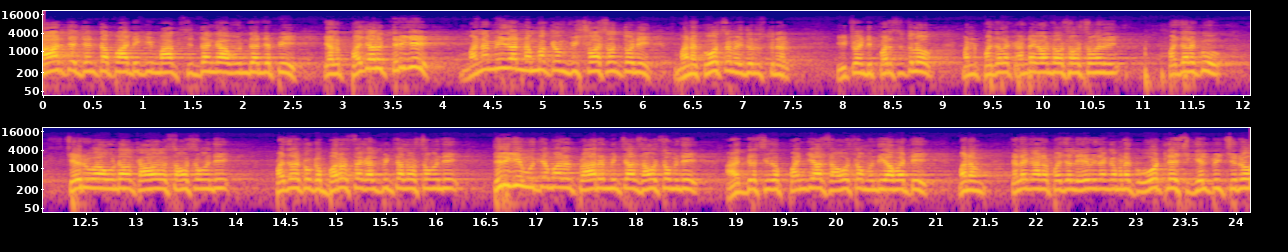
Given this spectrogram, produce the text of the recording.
భారతీయ జనతా పార్టీకి మాకు సిద్ధంగా ఉందని చెప్పి ఇలా ప్రజలు తిరిగి మన మీద నమ్మకం విశ్వాసంతో మన కోసం ఎదురుస్తున్నారు. ఇటువంటి పరిస్థితుల్లో మనం ప్రజలకు అండగా ఉండాల్సిన అవసరం ఉంది. ప్రజలకు చేరువా ఉండ కావాల్సిన అవసరం ఉంది. ప్రజలకు ఒక భరోసా కల్పించాల్సిన అవసరం ఉంది. తిరిగి ఉద్యమాలను ప్రారంభించాల్సిన అవసరం ఉంది. అగ్రెసివ్గా పనిచేయాల్సిన అవసరం ఉంది కాబట్టి మనం తెలంగాణ ప్రజలు ఏ విధంగా మనకు ఓట్లేసి గెలిపించారో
